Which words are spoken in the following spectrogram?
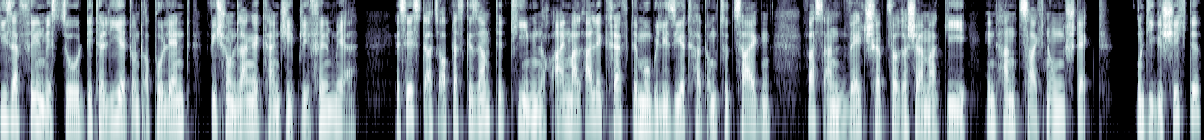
Dieser Film ist so detailliert und opulent wie schon lange kein Ghibli-Film mehr. Es ist, als ob das gesamte Team noch einmal alle Kräfte mobilisiert hat, um zu zeigen, was an weltschöpferischer Magie in Handzeichnungen steckt. Und die Geschichte,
